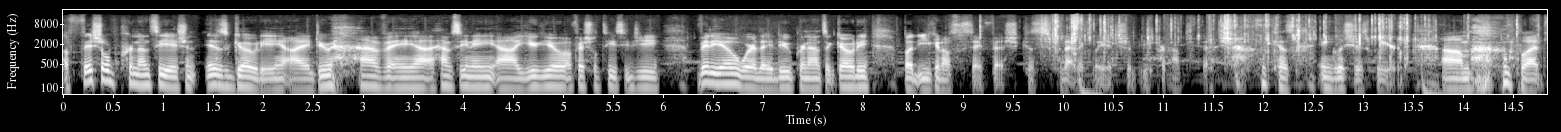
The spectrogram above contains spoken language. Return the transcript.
official pronunciation is Ghoti. I do have a uh, have seen a uh, Yu-Gi-Oh official TCG video where they do pronounce it Ghoti, but you can also say fish because phonetically it should be pronounced fish because English is weird. Um, but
